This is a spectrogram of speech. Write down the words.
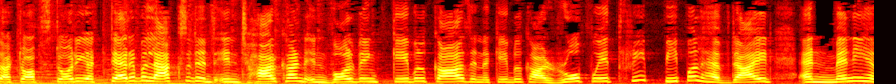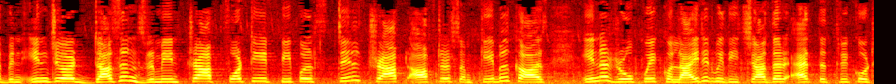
Our top story a terrible accident in Jharkhand involving cable cars in a cable car ropeway. Three people have died and many have been injured. Dozens remain trapped. 48 people still trapped after some cable cars in a ropeway collided with each other at the Trikut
